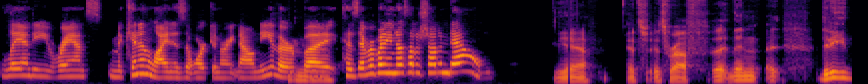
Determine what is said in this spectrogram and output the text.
Landy Rance MacKinnon line isn't working right now neither, Yeah. but because everybody knows how to shut him down. Yeah, it's it's rough. Then uh, did he?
